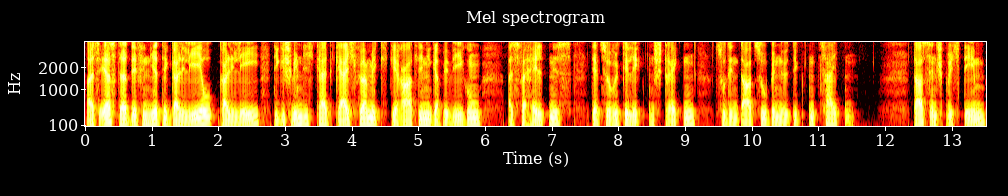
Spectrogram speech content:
Als erster definierte Galileo Galilei die Geschwindigkeit gleichförmig geradliniger Bewegung als Verhältnis der zurückgelegten Strecken zu den dazu benötigten Zeiten. Das entspricht dem,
